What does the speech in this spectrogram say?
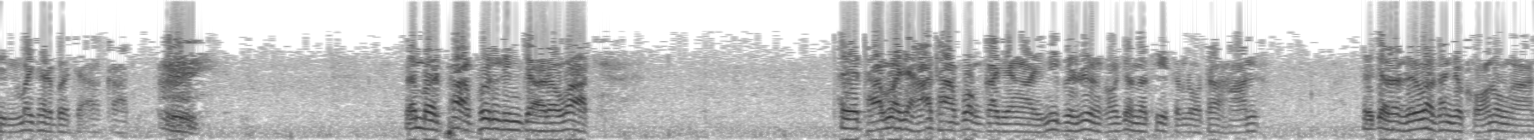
ดิน ไม่ใช่ระเบิดจากอากาศระเบิดภาคพื้นดินจะอารวาสถ้าจะถามว่าจะหาทางป้องกันยังไง นี่เป็นเรื่องของเจ้าหน้าที่ตำรวจทหารหรือจะหรือว่าท่านจะขอโรงงาน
